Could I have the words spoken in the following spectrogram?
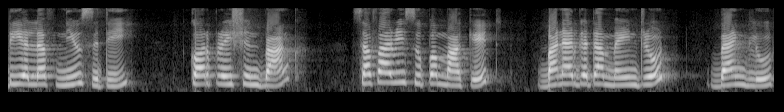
DLF New City Corporation Bank Safari Supermarket Banargata Main Road Bangalore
